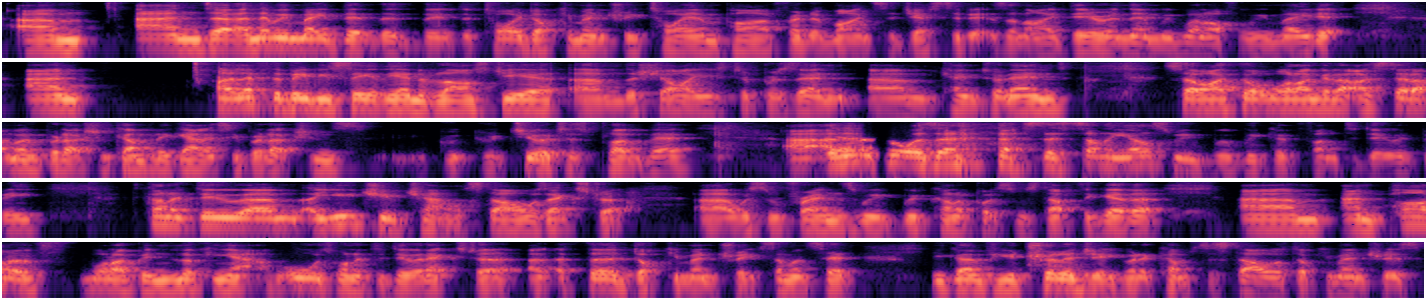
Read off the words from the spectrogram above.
Um, and uh, and then we made the, the, the the toy documentary, Toy Empire. A friend of mine suggested it as an idea, and then we went off and we made it. And I left the BBC at the end of last year. Um, the show I used to present um, came to an end, so I thought, well, I'm gonna. I set up my own production company, Galaxy Productions. Gratuitous plug there. Uh, and yeah. then I thought, as, a, as something else we, would be good fun to do, would be kind of do um, a YouTube channel, Star Wars Extra, uh, with some friends. We've, we've kind of put some stuff together. Um, and part of what I've been looking at, I've always wanted to do an extra, a, a, third documentary. Someone said, you're going for your trilogy when it comes to Star Wars documentaries.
